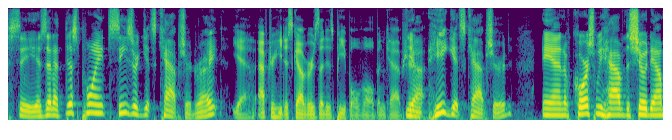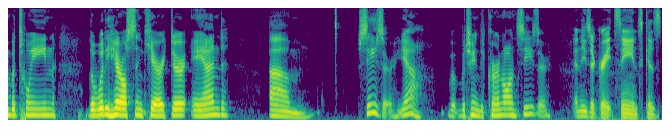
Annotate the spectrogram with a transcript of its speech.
see, is that at this point Caesar gets captured, right? yeah. After he discovers that his people have all been captured. Yeah, he gets captured. And of course, we have the showdown between the Woody Harrelson character and um, Caesar. Yeah, b- between the Colonel and Caesar. And these are great scenes because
